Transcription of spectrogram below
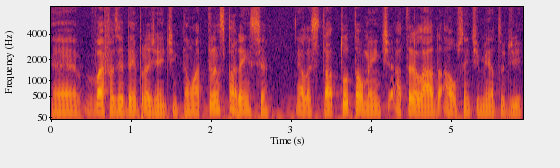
é, vai fazer bem para a gente. Então a transparência ela está totalmente atrelada ao sentimento de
